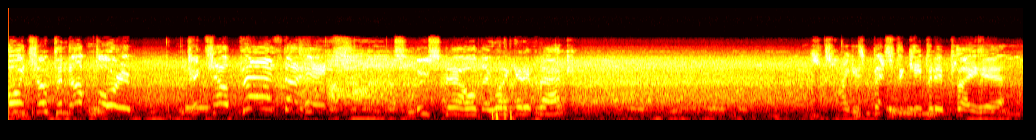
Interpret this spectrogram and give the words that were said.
Oh, it's opened up for him. Picked out. There's the hit. It's loose now. They want to get it back. He's trying his best to keep it in play here.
